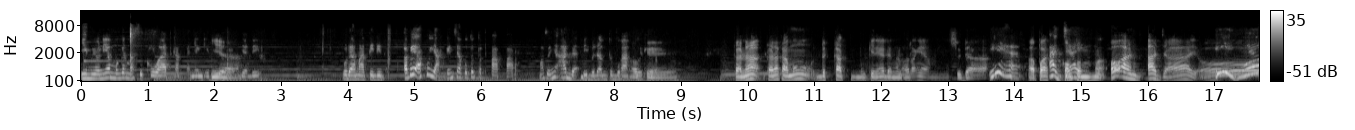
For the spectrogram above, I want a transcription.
imunnya mungkin masih kuat katanya gitu. Iya. Jadi udah mati di tapi aku yakin sih aku tuh terpapar. Maksudnya ada di bedam tubuh aku Oke. itu. Karena karena kamu dekat mungkin ya dengan orang yang sudah Iya, apa Ajay. confirm oh an, ajay oh Iya.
